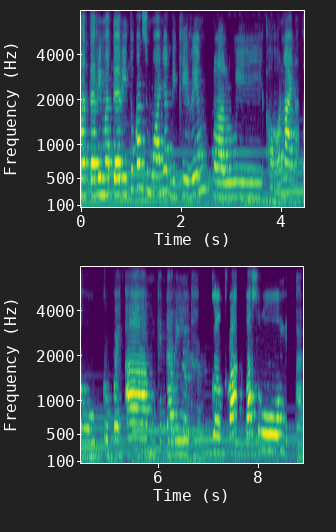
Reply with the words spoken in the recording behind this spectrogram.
materi-materi itu kan semuanya dikirim melalui uh, online atau grup WA mungkin dari Google Classroom gitu kan.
